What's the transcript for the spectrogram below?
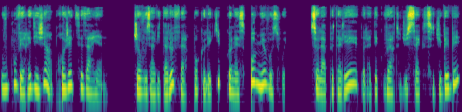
vous pouvez rédiger un projet de césarienne. Je vous invite à le faire pour que l'équipe connaisse au mieux vos souhaits. Cela peut aller de la découverte du sexe du bébé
